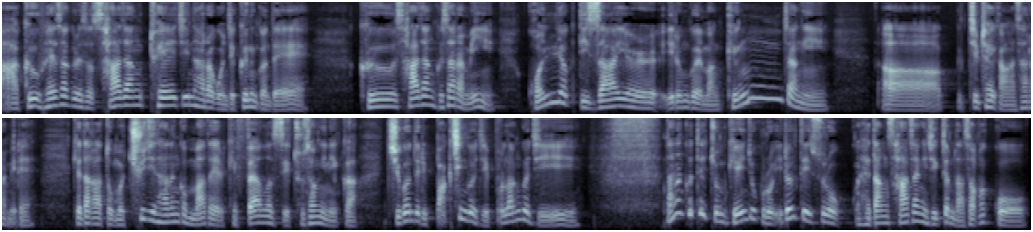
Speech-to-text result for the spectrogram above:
아, 그 회사 그래서 사장 퇴진하라고 이제 그러는 건데 그 사장 그 사람이 권력 desire 이런 거에만 굉장히 어, 집착이 강한 사람이래. 게다가 또 뭐 추진하는 것마다 이렇게 fallacy 투성이니까 직원들이 빡친 거지, 뿔난 거지. 나는 그때 좀 개인적으로 이럴 때일수록 해당 사장이 직접 나서갖고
